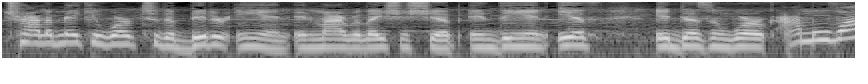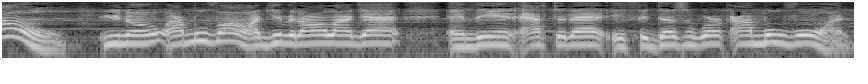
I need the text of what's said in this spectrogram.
try to make it work to the bitter end in my relationship. And then if it doesn't work, I move on. You know, I move on. I give it all I got. And then after that, if it doesn't work, I move on.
